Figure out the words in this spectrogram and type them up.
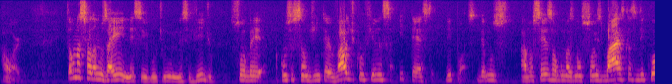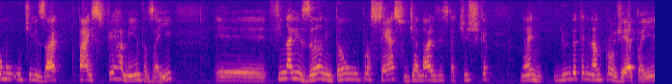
a ordem. Então nós falamos aí nesse último nesse vídeo sobre construção de intervalo de confiança e teste de hipótese. Demos a vocês algumas noções básicas de como utilizar tais ferramentas aí, é, finalizando então o processo de análise estatística né, de um determinado projeto aí,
